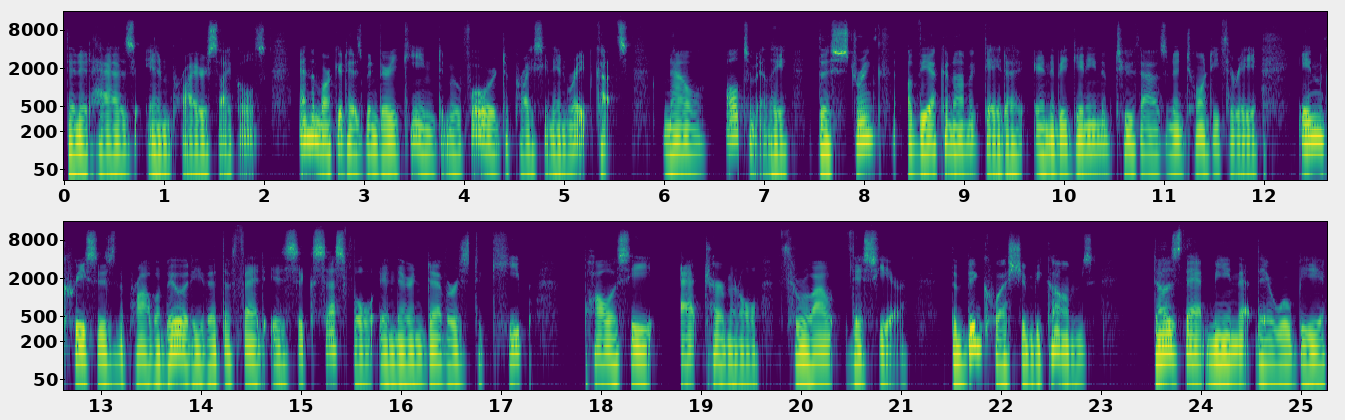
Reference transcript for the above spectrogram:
than it has in prior cycles, and the market has been very keen to move forward to pricing in rate cuts. Now, Ultimately, the strength of the economic data in the beginning of 2023 increases the probability that the Fed is successful in their endeavors to keep policy at terminal throughout this year. The big question becomes does that mean that there will be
